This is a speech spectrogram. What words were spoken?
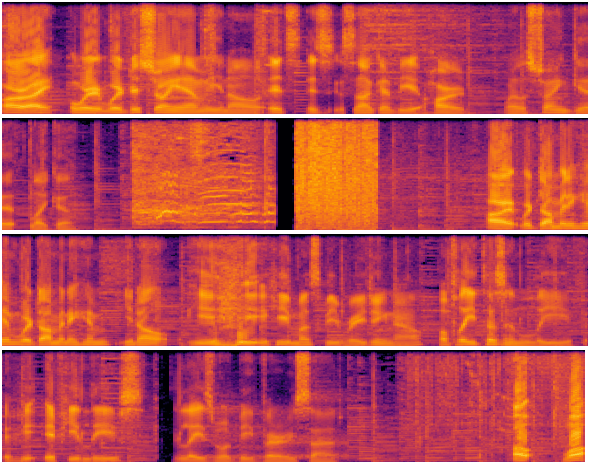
All right, we're we're destroying him. You know, it's it's it's not gonna be hard. Well, let's try and get like a Alright, we're dominating him, we're dominating him. You know, he, he, he must be raging now. Hopefully he doesn't leave. If he if he leaves, Glaze will be very sad. Oh, what?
